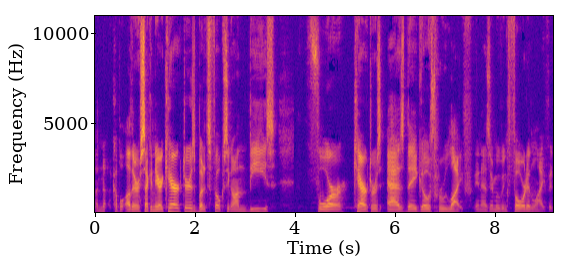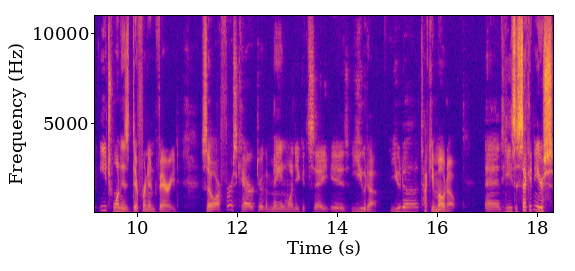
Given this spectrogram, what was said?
a, a, a couple other secondary characters, but it's focusing on these four characters as they go through life and as they're moving forward in life. And each one is different and varied. So, our first character, the main one you could say, is Yuta, Yuta Takemoto. And he's a second year s-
